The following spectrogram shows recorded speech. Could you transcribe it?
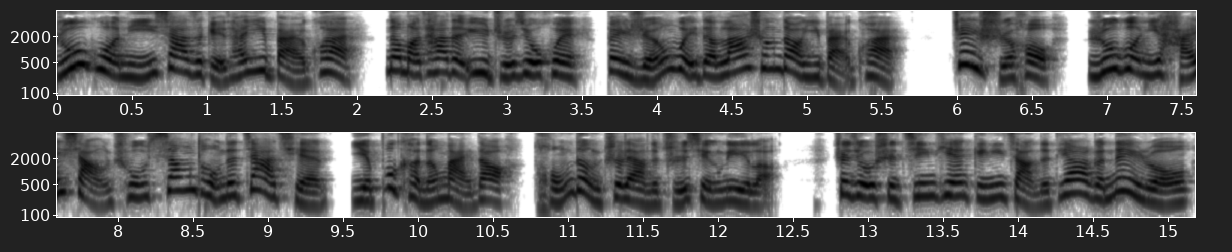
如果你一下子给他一百块，那么他的阈值就会被人为的拉升到一百块。这时候，如果你还想出相同的价钱，也不可能买到同等质量的执行力了。这就是今天给你讲的第二个内容：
